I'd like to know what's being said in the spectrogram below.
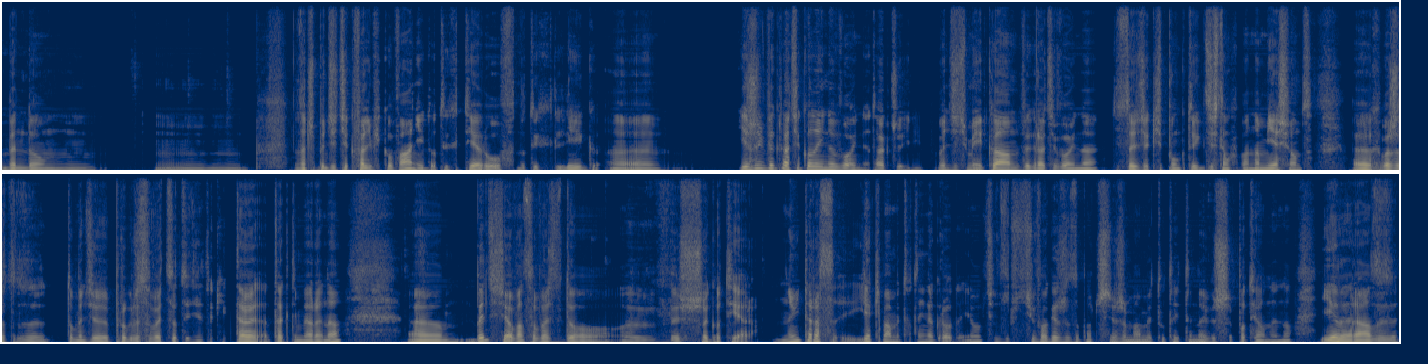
będą um, znaczy będziecie kwalifikowani do tych tierów, do tych lig, um, jeżeli wygracie kolejne wojny, tak? Czyli będziecie mieli klan, wygracie wojnę, dostajecie jakieś punkty gdzieś tam chyba na miesiąc, e, chyba że to, będzie progresować co tydzień, tak jak tak Arena, będziecie awansować do e, wyższego tiera. No i teraz, jakie mamy tutaj nagrody? Ja bym chciał zwrócić uwagę, że zobaczcie, że mamy tutaj te najwyższe potiony. No, ile razy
